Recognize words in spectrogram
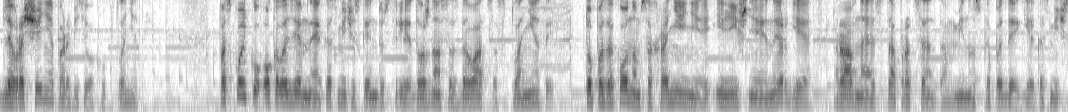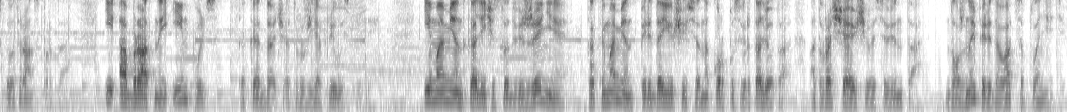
для вращения по орбите вокруг планеты. Поскольку околоземная космическая индустрия должна создаваться с планеты, то по законам сохранения и лишняя энергия, равная 100% минус КПД геокосмического транспорта, и обратный импульс, как и отдача от ружья при выстреле, и момент количества движения – как и момент, передающийся на корпус вертолета от вращающегося винта, должны передаваться планете.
